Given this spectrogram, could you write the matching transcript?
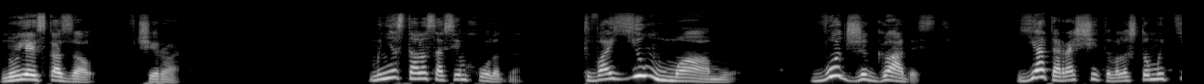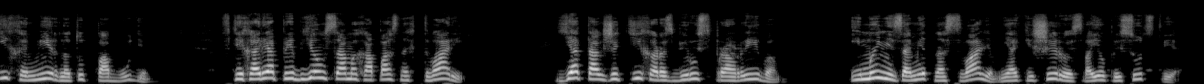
Ну, я и сказал вчера. Мне стало совсем холодно. Твою маму! Вот же гадость! Я-то рассчитывала, что мы тихо, мирно тут побудем. Втихаря прибьем самых опасных тварей. Я также тихо разберусь с прорывом. И мы незаметно свалим, не афишируя свое присутствие.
